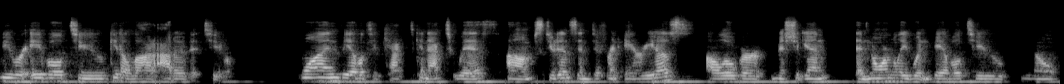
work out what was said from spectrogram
we were able to get a lot out of it too. One be able to connect with um, students in different areas all over michigan that normally wouldn't be able to you know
